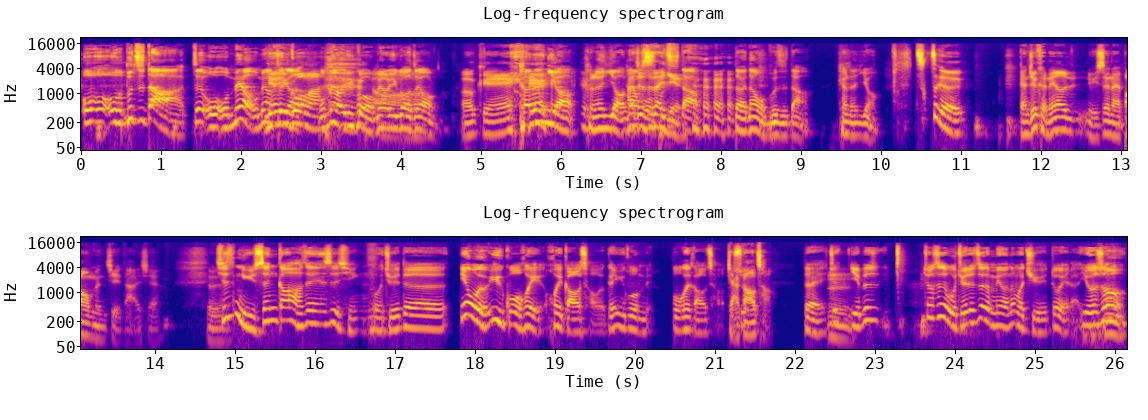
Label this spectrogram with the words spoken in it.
我我我不知道啊，这我我没有我没有遇过吗？我没有遇过，我没有遇过这种，OK，可能有，可能有，他就是在演。道，对，但我不知道，可能有。这这个感觉可能要女生来帮我们解答一下。对对其实女生高潮这件事情，我觉得，因为我有遇过会会高潮，跟遇过没不会高潮假高潮，对，就嗯也不是，就是我觉得这个没有那么绝对了。有的时候嗯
